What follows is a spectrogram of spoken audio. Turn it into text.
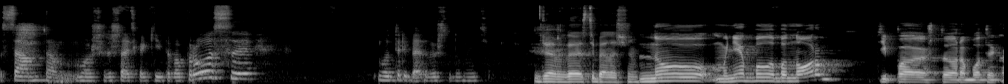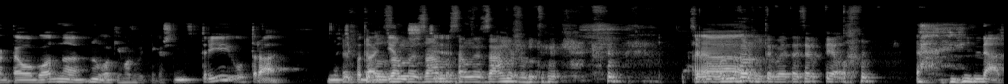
сам там можешь решать какие-то вопросы. Вот, ребята, вы что думаете? Джем, давай с тебя начнем. Ну, мне было бы норм, типа, что работай когда угодно. Ну, окей, может быть, мне кажется, не в 3 утра, но Это типа ты до был за мной 11. зам- со мной замужем. ты- Тебе А. бы норм, ты бы это терпел. Да,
